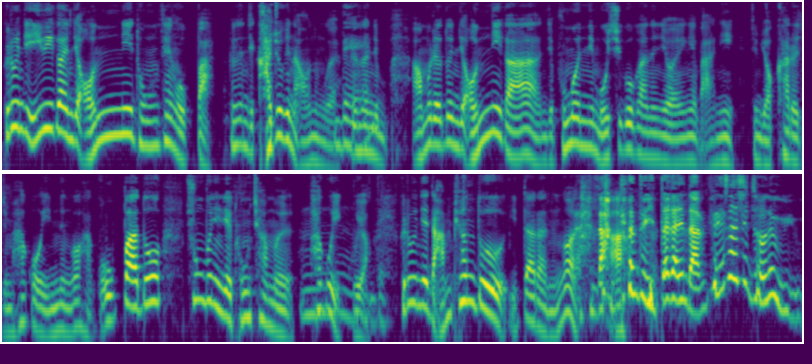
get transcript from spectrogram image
그리고 이제 2위가 이제 언니, 동생, 오빠. 그래서 이제 가족이 나오는 거예요. 네. 그래서 이제 아무래도 이제 언니가 이제 부모님 모시고 가는 여행에 많이 지금 역할을 좀 하고 있는 것 같고 오빠도 충분히 이제 동참을 음, 하고 있고요. 네. 그리고 이제 남편도 있다라는 건 남편도 아, 있다가 아니 남편이 사실 저는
